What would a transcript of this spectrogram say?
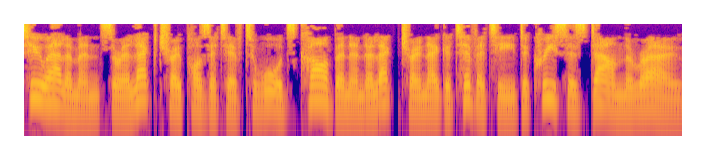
2 elements are electropositive towards carbon and electronegativity decreases down the row.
